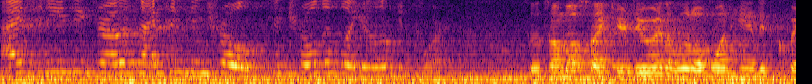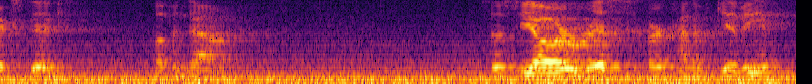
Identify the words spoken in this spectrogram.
Nice and easy throws, nice and controlled. Controlled is what you're looking for. So it's almost like you're doing a little one-handed quick stick up and down. So see how our wrists are kind of giving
